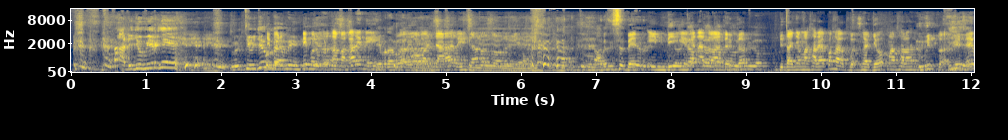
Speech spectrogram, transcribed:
ada jubirnya. Lucu Ini juga baru, nih. ini baru pertama kali nih. Ini pertama kali wawancara nih. Harus disetir. Band indie ya kan atau underground ditanya masalah apa nggak nggak jawab masalah duit pak biasanya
